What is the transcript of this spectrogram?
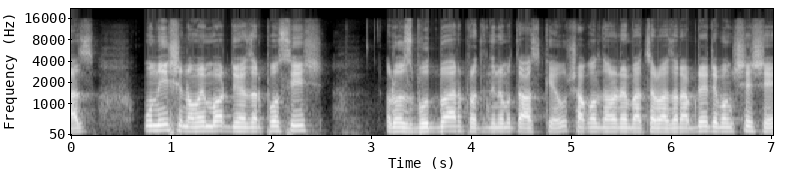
আজ উনিশ নভেম্বর দু হাজার পঁচিশ, রোজ বুধবার, প্রতিদিনের মতো আজকেও সকল ধরনের বাচ্চার বাজার আপডেট এবং শেষে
